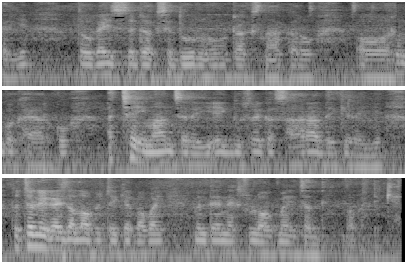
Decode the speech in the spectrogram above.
करिए। तो गाइस ड्रग्स से दूर रहो ड्रग्स ना करो और उनका ख्याल रखो। अच्छे ईमान से रहिए, एक दूसरे का सहारा दे के रहिए। तो चलिए गाइज़ अल्लाह हाफिज़ टेक केयर बाय मिलते हैं नेक्स्ट व्लॉग में जल्दी। बाबा टेक केयर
